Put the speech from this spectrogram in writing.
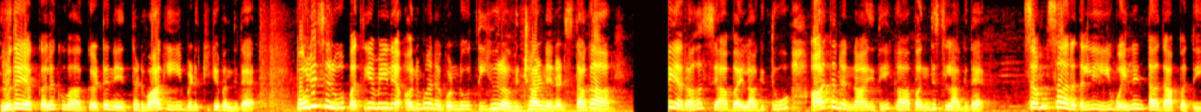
ಹೃದಯ ಕಲಕುವ ಘಟನೆ ತಡವಾಗಿ ಬೆಳಕಿಗೆ ಬಂದಿದೆ. ಪೊಲೀಸರು ಪತಿಯ ಮೇಲೆ ಅನುಮಾನಗೊಂಡು ತೀವ್ರ ವಿಚಾರಣೆ ನಡೆಸಿದಾಗ ರಹಸ್ಯ ಬಯಲಾಗಿದ್ದು ಆತನನ್ನ ಇದೀಗ ಬಂಧಿಸಲಾಗಿದೆ. ಸಂಸಾರದಲ್ಲಿ ವೈಲೆಂಟ್ ಆದ ಪತಿ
